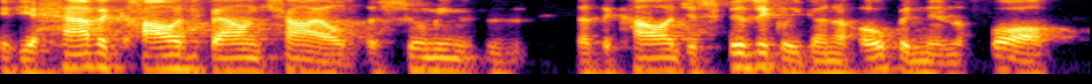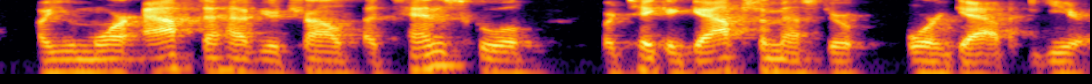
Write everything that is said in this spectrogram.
if you have a college bound child assuming that the college is physically going to open in the fall are you more apt to have your child attend school or take a gap semester or gap year.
